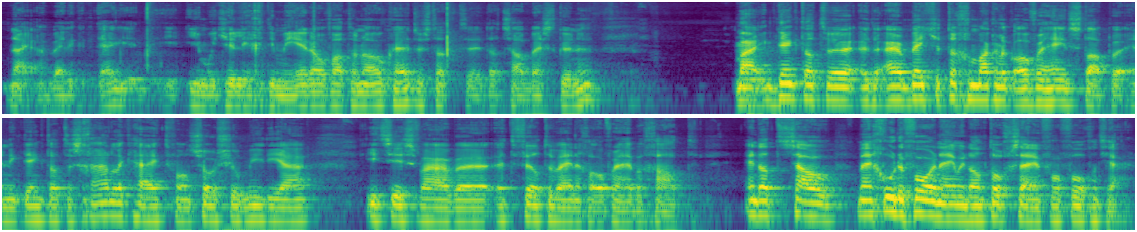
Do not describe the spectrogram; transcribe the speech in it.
nou ja, weet ik, je, je, moet je legitimeren of wat dan ook, hè, dus dat, eh, dat zou best kunnen. Maar ik denk dat we er een beetje te gemakkelijk overheen stappen. En ik denk dat de schadelijkheid van social media iets is waar we het veel te weinig over hebben gehad. En dat zou mijn goede voornemen dan toch zijn voor volgend jaar.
